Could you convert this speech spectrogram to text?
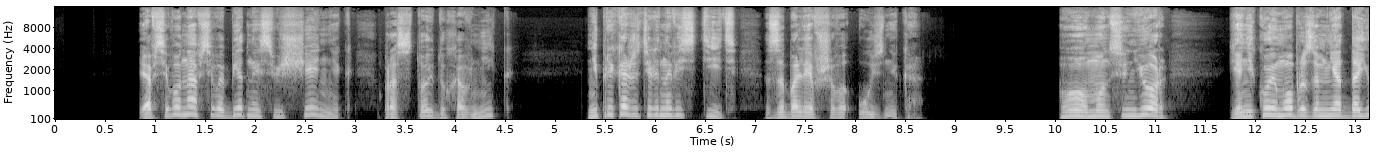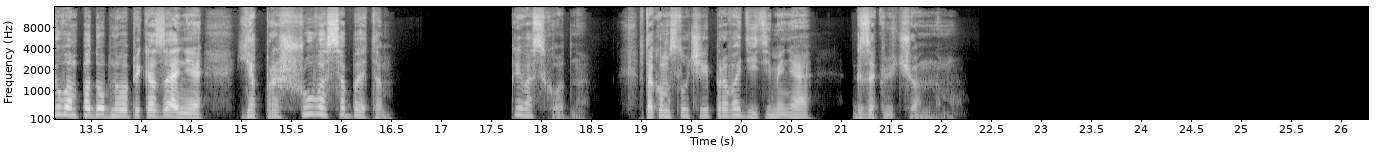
Я всего-навсего бедный священник, простой духовник. Не прикажете ли навестить заболевшего узника. «О, монсеньор, я никоим образом не отдаю вам подобного приказания. Я прошу вас об этом». «Превосходно. В таком случае проводите меня к заключенному».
